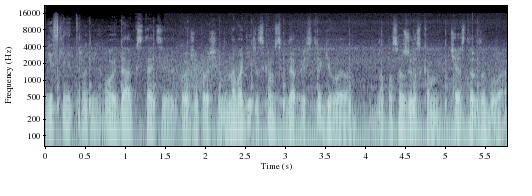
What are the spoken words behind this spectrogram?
если не трудно. Ой, да, кстати, прошу прощения. На водительском всегда пристегиваю, на пассажирском часто забываю.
